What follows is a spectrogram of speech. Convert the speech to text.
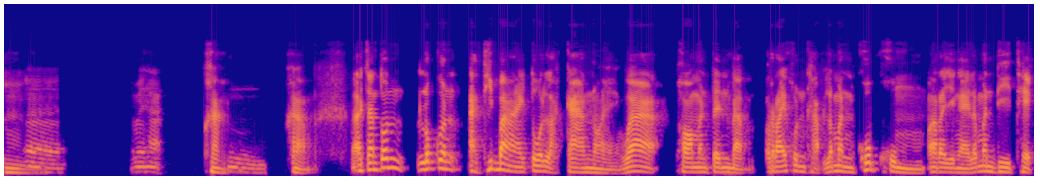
อืมเออใช่ไหมฮะครับอืมครับ อาจารย์ต้นรบกวนอธิบายตัวหลักการหน่อย ว่าพอมันเป็นแบบไร้คนขับแล้วมันควบคุมอะไรยังไง แล้วมันดีเทค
